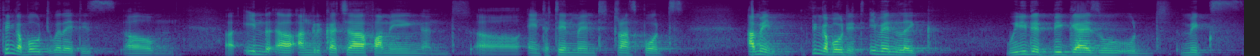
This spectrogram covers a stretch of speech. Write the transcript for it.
Think about whether it is um, uh, in uh, agriculture, farming, and uh, entertainment, transport. I mean, think about it. Even like we needed big guys who would mix,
